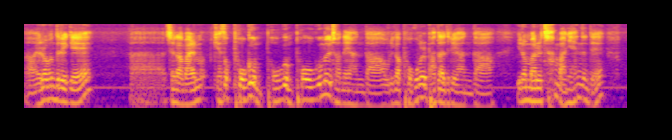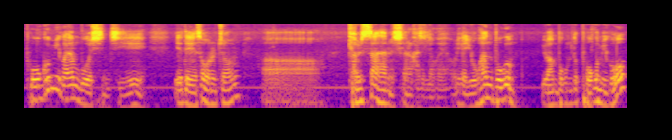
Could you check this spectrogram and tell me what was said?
아, 여러분들에게 아, 제가 말 계속 복음, 복음, 복음을 전해야 한다. 우리가 복음을 받아들여야 한다. 이런 말을 참 많이 했는데 복음이 과연 무엇인지에 대해서 오늘 좀 어, 결산하는 시간을 가지려고 해요. 우리가 요한복음, 요한복음도 복음이고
